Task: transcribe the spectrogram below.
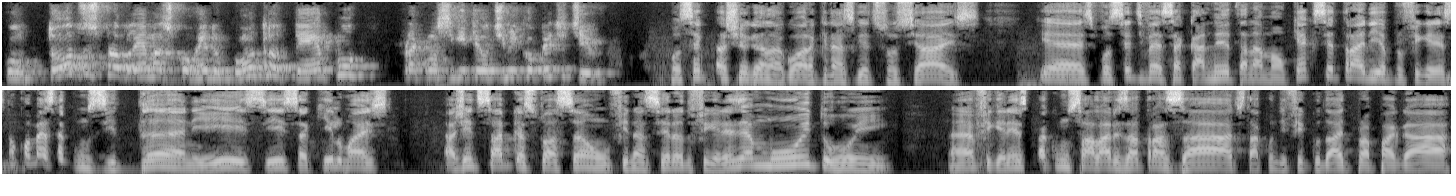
com todos os problemas correndo contra o tempo, para conseguir ter um time competitivo. Você que está chegando agora aqui nas redes sociais, é, se você tivesse a caneta na mão, o que é que você traria para o Figueirense? Não começa com Zidane, isso, isso, aquilo, mas a gente sabe que a situação financeira do Figueirense é muito ruim. Né? O Figueirense está com salários atrasados, está com dificuldade para pagar,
